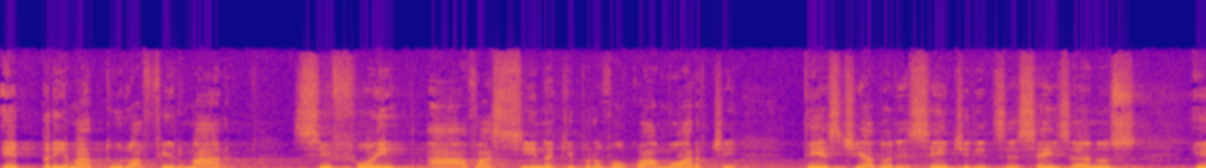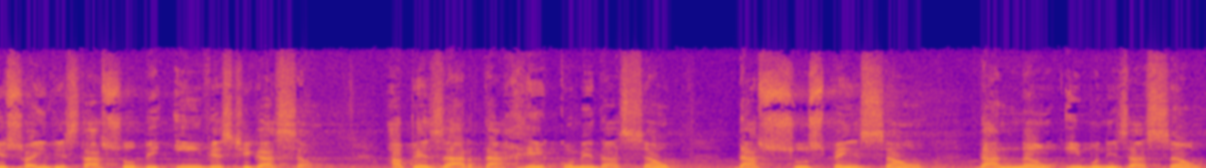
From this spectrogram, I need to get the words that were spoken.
é prematuro afirmar se foi a vacina que provocou a morte deste adolescente de 16 anos. Isso ainda está sob investigação. Apesar da recomendação da suspensão da não imunização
